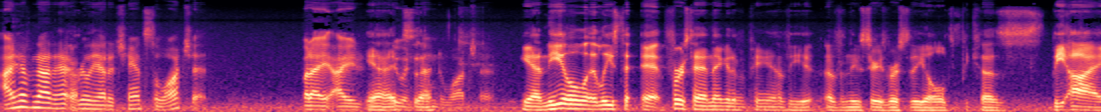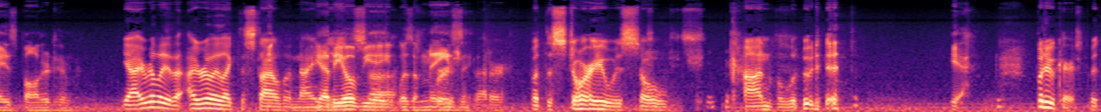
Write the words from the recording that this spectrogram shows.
I have not ha- Oh. really had a chance to watch it, but I, I Yeah, do uh, intend to watch it. Yeah, Neil at least at first had a negative opinion of the of the new series versus the old because the eyes bothered him. Yeah, I really, I really like the style of the '90s. Yeah, the OVA uh, was amazing. better, but the story was so convoluted. Yeah. But who cares? But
